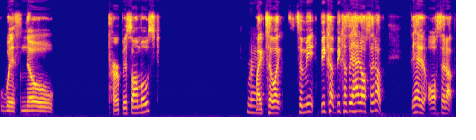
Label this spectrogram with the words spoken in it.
with no purpose almost. Right. like to like to me because because they had it all set up. They had it all set up.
